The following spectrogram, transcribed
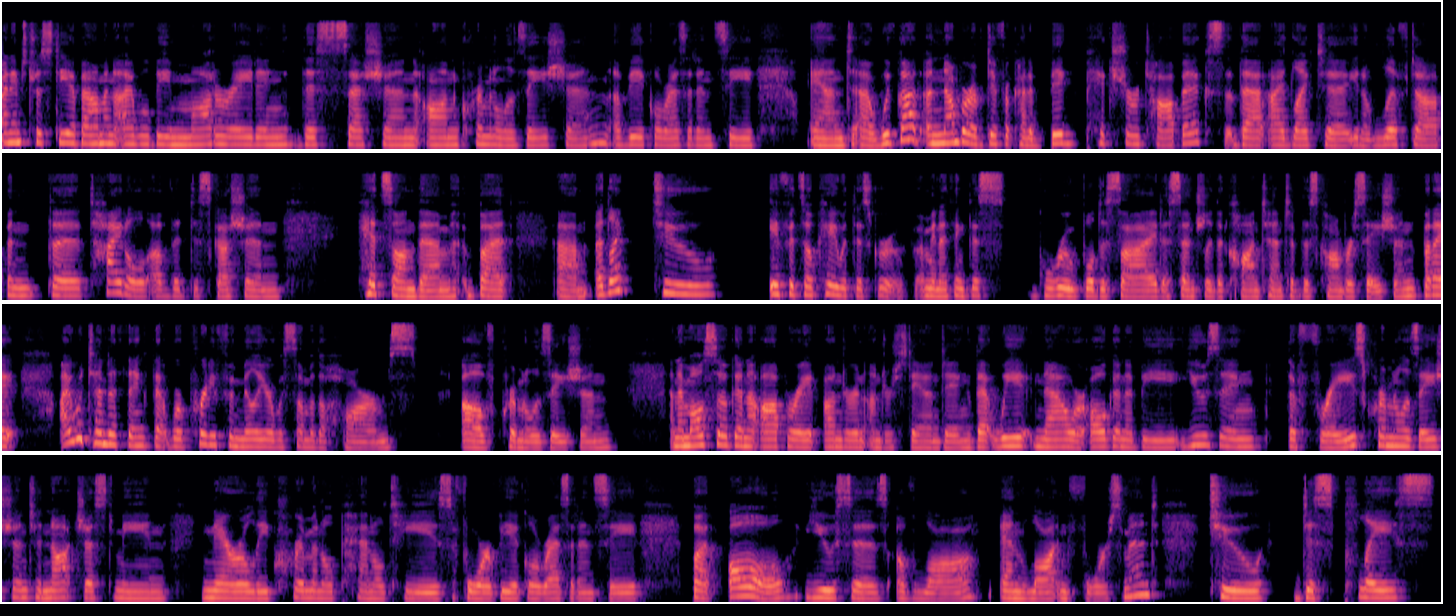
My name is Tristia Bauman. I will be moderating this session on criminalization of vehicle residency. And uh, we've got a number of different kind of big picture topics that I'd like to, you know, lift up. And the title of the discussion hits on them. But um, I'd like to, if it's okay with this group, I mean, I think this group will decide essentially the content of this conversation. But I, I would tend to think that we're pretty familiar with some of the harms of criminalization. And I'm also going to operate under an understanding that we now are all going to be using the phrase criminalization to not just mean narrowly criminal penalties for vehicle residency, but all uses of law and law enforcement to displace,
